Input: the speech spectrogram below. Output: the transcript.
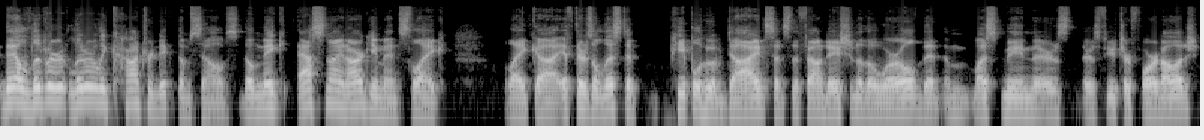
They'll literally, literally contradict themselves. They'll make asinine arguments like, like uh, if there's a list of people who have died since the foundation of the world, that must mean there's there's future foreknowledge.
